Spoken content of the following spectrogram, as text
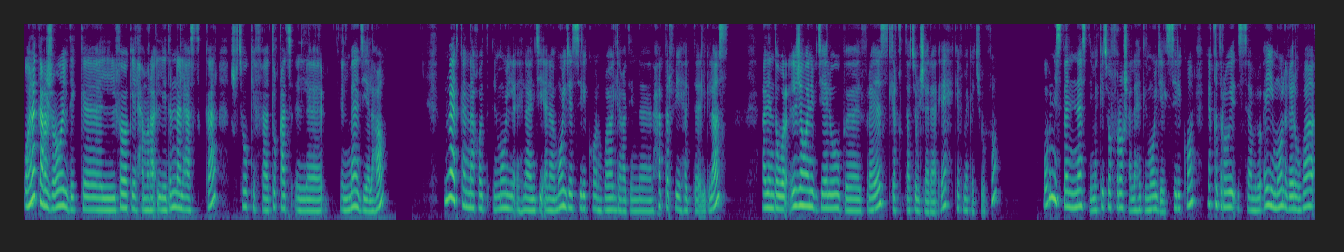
وهنا كنرجعوا لديك الفواكه الحمراء اللي درنا لها السكر. شفتوا كيف طلقات الماء ديالها. من بعد كناخذ المول. هنا عندي أنا مول ديال السيليكون هو اللي غادي نحضر فيه هاد الكلاص غادي ندور الجوانب ديالو بالفريز اللي قطعته لشرائح كيف ما كتشوفوا وبالنسبة للناس اللي ما كيتوفروش على هذا ال moule ديال السيليكون يقدروا يستعملوا أي moule غير هو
